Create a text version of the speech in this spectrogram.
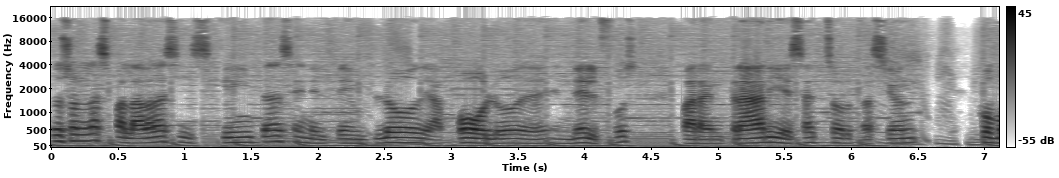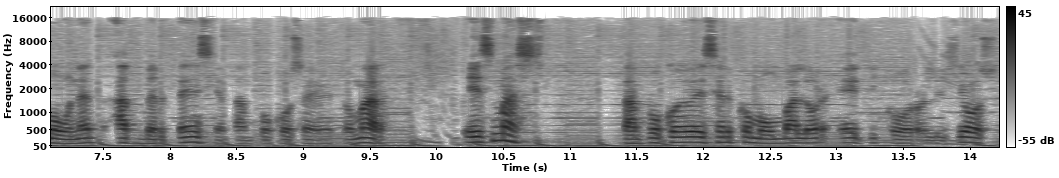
no son las palabras inscritas en el templo de Apolo en Delfos para entrar y esa exhortación como una advertencia tampoco se debe tomar. Es más, tampoco debe ser como un valor ético o religioso,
